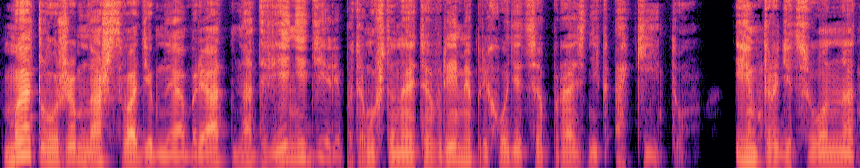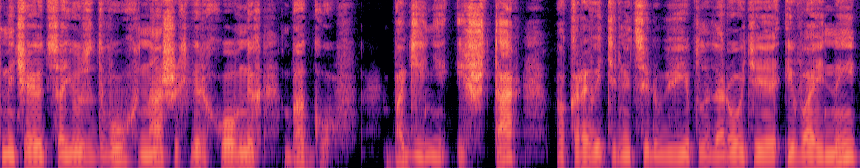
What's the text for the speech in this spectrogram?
Мы отложим наш свадебный обряд на две недели, потому что на это время приходится праздник Акиту. Им традиционно отмечают союз двух наших верховных богов. Богини Иштар, покровительницы любви, плодородия и войны,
